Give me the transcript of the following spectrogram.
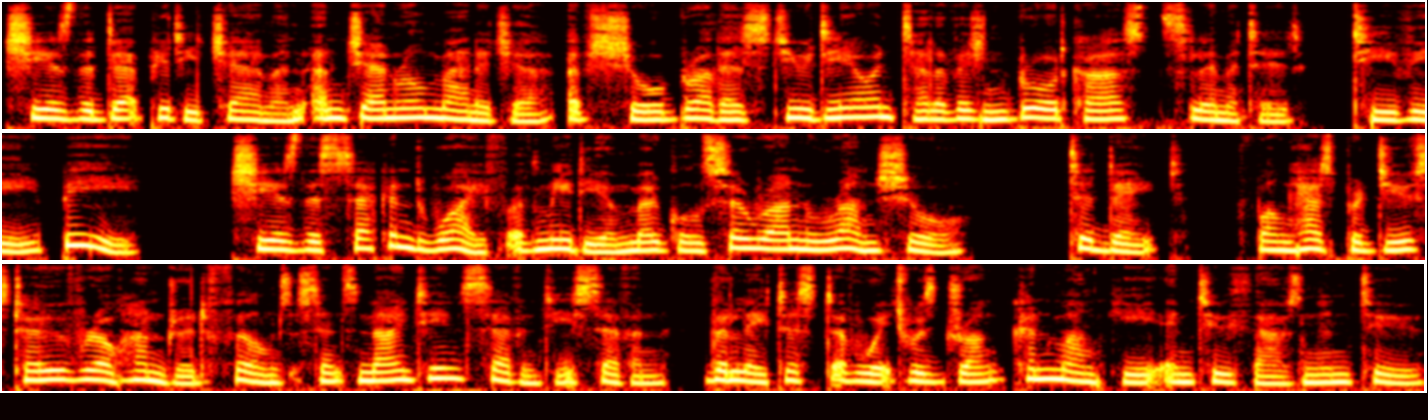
She is the deputy chairman and general manager of Shaw Brothers Studio and Television Broadcasts Limited, TVB. She is the second wife of media mogul Sir Run Run Shaw. To date, Fong has produced over a hundred films since 1977, the latest of which was Drunken Monkey in 2002.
